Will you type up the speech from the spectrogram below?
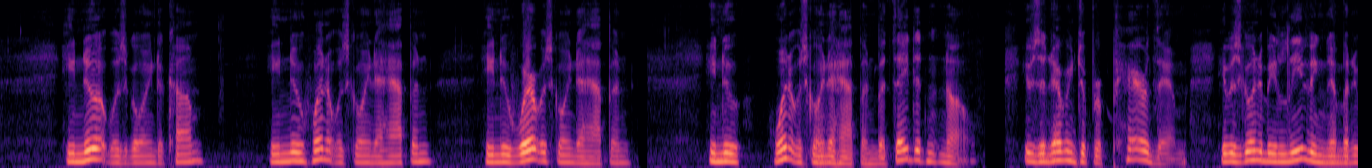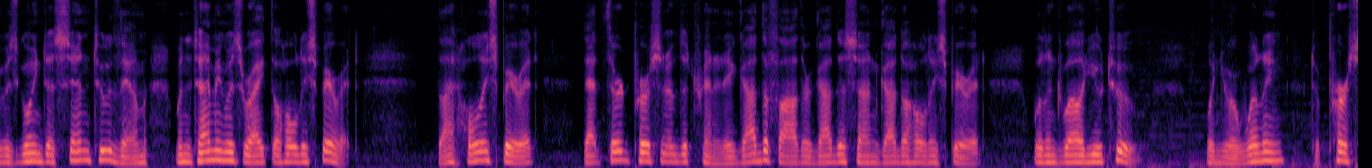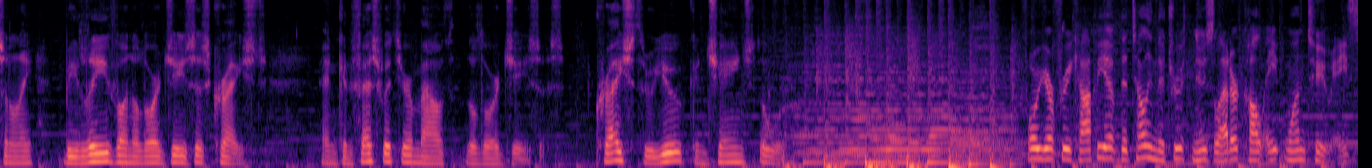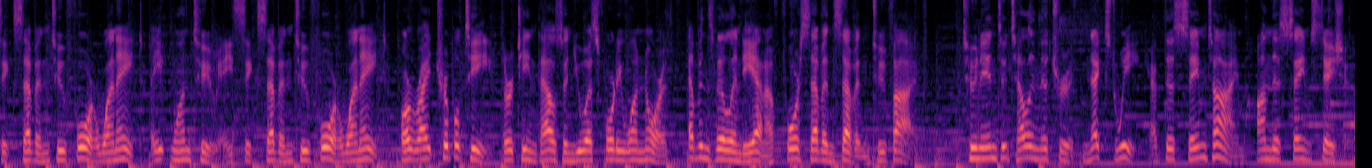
He knew it was going to come. He knew when it was going to happen. He knew where it was going to happen. He knew when it was going to happen, but they didn't know. He was endeavoring to prepare them. He was going to be leaving them, but he was going to send to them, when the timing was right, the Holy Spirit. That Holy Spirit, that third person of the Trinity, God the Father, God the Son, God the Holy Spirit, will indwell you too when you are willing to personally believe on the Lord Jesus Christ and confess with your mouth the Lord Jesus. Christ through you can change the world. For your free copy of the Telling the Truth newsletter, call 812-867-2418, 812-867-2418, or write Triple T, 13,000 US 41 North, Evansville, Indiana 47725. Tune in to Telling the Truth next week at this same time on this same station.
